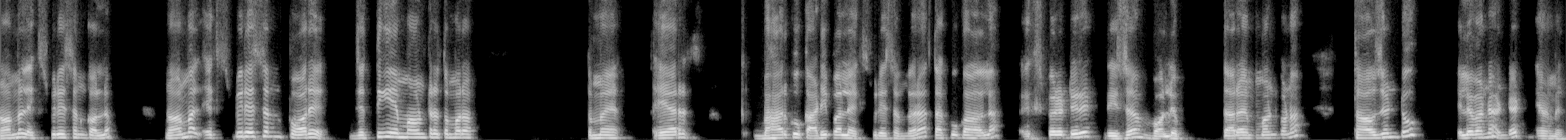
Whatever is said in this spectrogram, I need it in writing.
ନର୍ମାଲ ଏକ୍ସପିରେସନ କଲ ନର୍ମାଲ ଏକ୍ସପିରେସନ ପରେ ଯେତିକି ଆମାଉଣ୍ଟର ତମର ତମେ ଏୟାର ବାହାରକୁ କାଢି ପାରିଲ ଏକ୍ସପିରେସନ ଦ୍ୱାରା ତାକୁ କୁହାଗଲା ଏକ୍ସପିରେଟେଡ ରିଜର୍ଭ ଭଲ୍ୟୁମ ତାର ଆମାଉଣ୍ଟ କଣ thousand to eleven hundred ML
